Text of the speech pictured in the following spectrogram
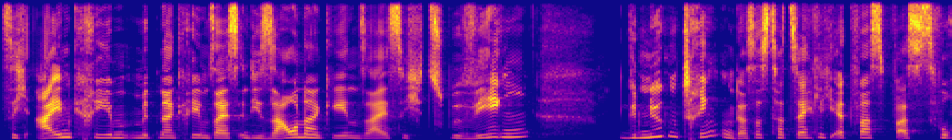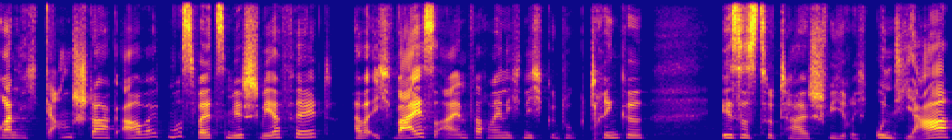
sich eincremen mit einer Creme, sei es in die Sauna gehen, sei es sich zu bewegen. Genügend trinken, das ist tatsächlich etwas, was, woran ich ganz stark arbeiten muss, weil es mir schwerfällt. Aber ich weiß einfach, wenn ich nicht genug trinke, ist es total schwierig. Und ja,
